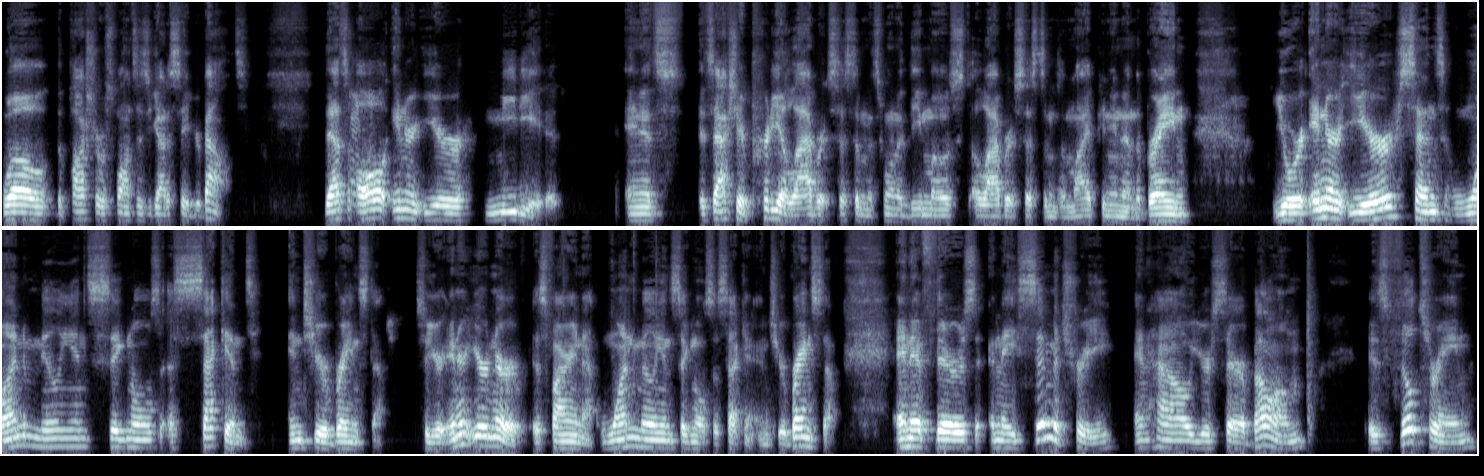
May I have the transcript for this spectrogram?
Well, the postural response is you got to save your balance. That's all inner ear mediated. And it's it's actually a pretty elaborate system. It's one of the most elaborate systems, in my opinion, in the brain. Your inner ear sends 1 million signals a second into your brainstem. So your inner ear nerve is firing at 1 million signals a second into your brainstem. And if there's an asymmetry in how your cerebellum is filtering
